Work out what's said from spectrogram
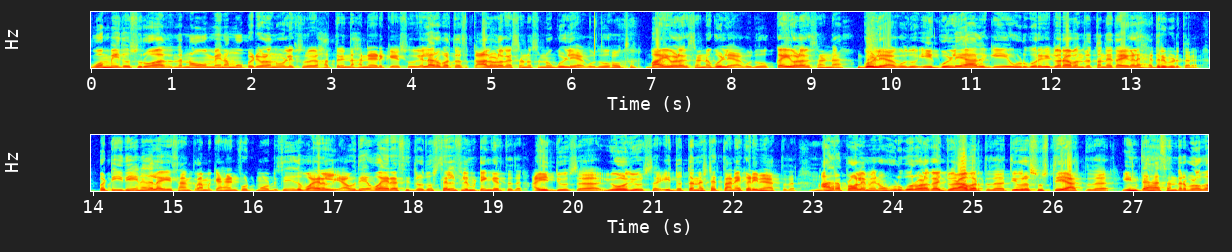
ಒಮ್ಮೆ ಇದು ಶುರು ಆದಂದ್ರೆ ನಾವು ಒಮ್ಮೆ ನಮ್ಮ ಒಪಿಡಿ ಒಳಗೆ ನೋಡ್ಲಿಕ್ಕೆ ಶುರು ಹತ್ತರಿಂದ ಹನ್ನೆರಡು ಕೇಸು ಎಲ್ಲರೂ ಬರ್ತಾರೆ ಕಾಲೊಳಗೆ ಸಣ್ಣ ಸಣ್ಣ ಗುಳ್ಳಿ ಆಗೋದು ಹೌದು ಸರ್. ಬಾಯಿ ಒಳಗೆ ಸಣ್ಣ ಗುಳ್ಳಿ ಆಗೋದು ಕೈಯೊಳಗೆ ಸಣ್ಣ ಗುಳ್ಳಿ ಆಗೋದು. ಈ ಗುಳ್ಳಿ ಆಗಿ ಹುಡುಗರಿಗೆ ಜ್ವರ ಬಂದ್ರೆ ತಂದೆ ತಾಯಿಗಳ ಹೆದರಿ ಬಿಡ್ತಾರೆ. ಬಟ್ ಇದೇನದಲ್ಲ ಈ ಸಾಂಕ್ರಾಮಿಕ ಹ್ಯಾಂಡ್ ಫುಟ್ ಮೌತ್ ಡಿಸೀಸ್? ಇದು ವೈರಲ್. ಯಾವುದೇ ವೈರಸ್ ಇದ್ರದು ಸೆಲ್ಫ್ ಲಿಮಿಟಿಂಗ್ ಇರ್ತದೆ. ಐದು ದಿವಸ ಏಳು ದಿವಸ ಇದು ತನ್ನಷ್ಟಕ್ಕೆ ತಾನೇ ಕಡಿಮೆ ಆಗ್ತದೆ. ಆದ್ರೆ ಪ್ರಾಬ್ಲಮ್ ಏನು? ಹುಡುಗರೊಳಗೆ ಜ್ವರ ಬರ್ತದೆ, ತೀವ್ರ ಸುಸ್ತಿ ಆಗ್ತದೆ. ಇಂತಹ ಸಂದರ್ಭ ಒಳಗೆ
